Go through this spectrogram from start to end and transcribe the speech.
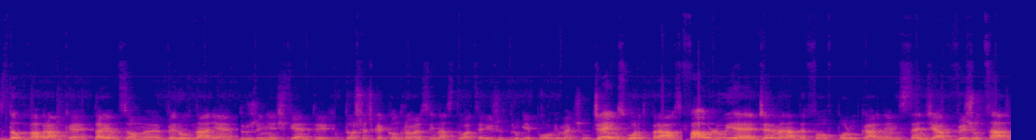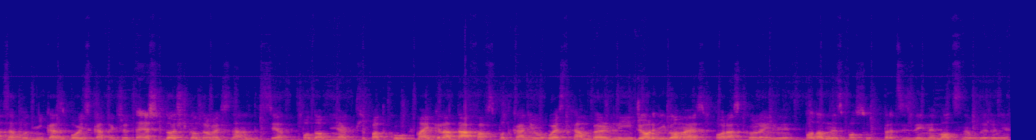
Zdobywa bramkę dającą e, wyrównanie drużynie świętych. Troszeczkę kontrowersyjna sytuacja już w drugiej połowie meczu. James Ward-Prowse fauluje Germana Defoe w polu karnym. Sędzia wyrzuca zawodnika z boiska, także też dość kontrowersyjna decyzja, podobnie jak w przypadku Michaela Duffa w spotkaniu West Ham Burnley. Jordi Gomez po raz kolejny w podobny sposób, precyzyjne, mocne uderzenie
